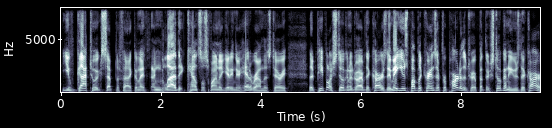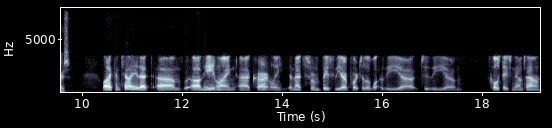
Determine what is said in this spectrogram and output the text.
you've got to accept the fact, and I, I'm glad that council's finally getting their head around this, Terry. That people are still going to drive their cars. They may use public transit for part of the trip, but they're still going to use their cars. Well, I can tell you that um, on the A line uh, currently, and that's from basically the airport to the the uh, to the um, GO station downtown.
